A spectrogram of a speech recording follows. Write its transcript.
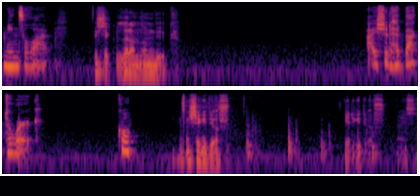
means a lot. Teşekkürler anlamı büyük. I should head back to work. Cool. İşe gidiyor. Geri gidiyor. Neyse.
